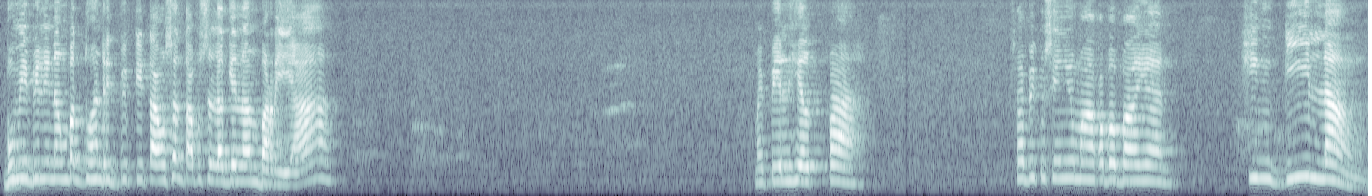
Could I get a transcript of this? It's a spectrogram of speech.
Bumibili ng bag 250,000 tapos lalagyan ng barya. May PhilHealth pa. Sabi ko sa inyo mga kababayan, hindi lang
